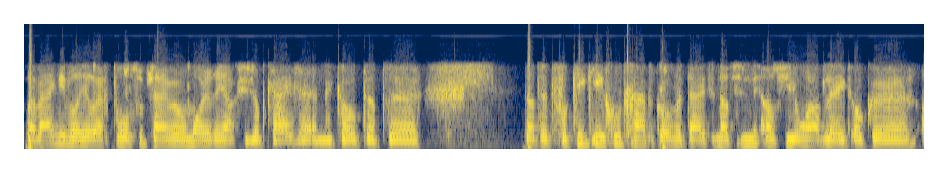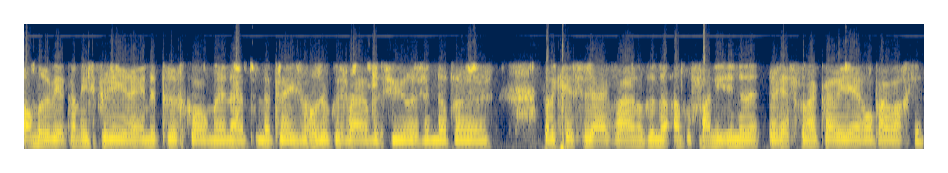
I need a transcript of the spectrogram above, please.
waar wij in ieder geval heel erg trots op zijn, waar we mooie reacties op krijgen. En ik hoop dat dat het voor Kiki goed gaat de komende tijd. En dat ze als jonge atleet ook uh, anderen weer kan inspireren in het terugkomen naar, naar twee zoals zulke zware blessures. En dat, uh, wat ik gisteren zei, voor haar nog een aantal fannies in de rest van haar carrière op haar wachten.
